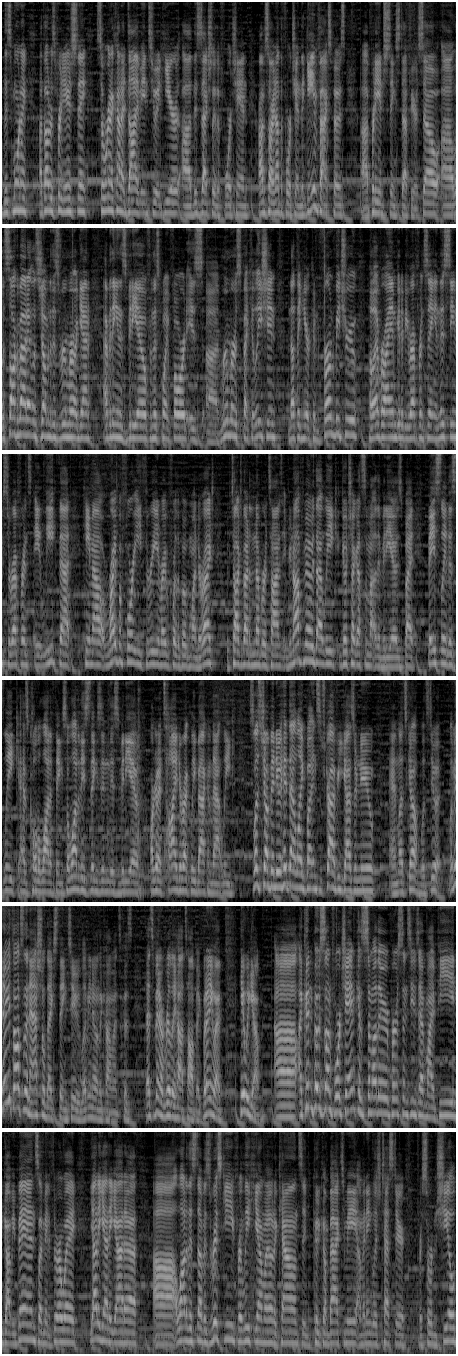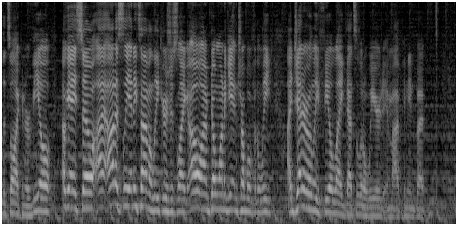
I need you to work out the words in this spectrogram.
this morning. I thought it was pretty interesting, so we're gonna kind of dive into it here. Uh, this is actually the 4chan, I'm sorry, not the 4chan, the GameFAQs post. Uh, pretty interesting stuff here. So uh, let's talk about it. Let's jump into this rumor again. Everything in this video from this point forward is uh, rumors, speculation. Nothing here confirmed to be true. However, I am gonna be referencing, and this seems to reference a leak that came out right before E3 and right before the Pokemon Direct. We've talked about it a number of times. If you're not familiar with that leak, go check out some other videos. But basically, this leak has called a lot of things. So a lot of these things in this video are going to tie directly back into that leak. So let's jump into it. Hit that like button, subscribe if you guys are new, and let's go. Let's do it. Let me know your thoughts on the National Dex thing, too. Let me know in the comments, because that's been a really hot topic. But anyway, here we go. Uh, I couldn't post this on 4chan, because some other person seems to have my IP and got me banned, so I made a throwaway. Yada, yada, yada. Uh, a lot of this stuff is risky for leaking on my own accounts. It could come back to me. I'm an English tester for Sword and Shield. That's all I can reveal. Okay, so I honestly, anytime a leaker is just like, oh, I don't want to get in trouble for the leak, I generally feel like that's a little weird in my opinion, but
